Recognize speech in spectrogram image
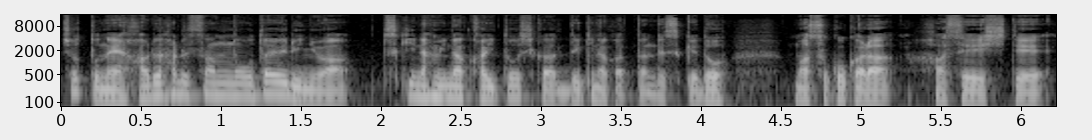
ちょっとね、はるはるさんのお便りには月並みな回答しかできなかったんですけど、まあ、そこから派生して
